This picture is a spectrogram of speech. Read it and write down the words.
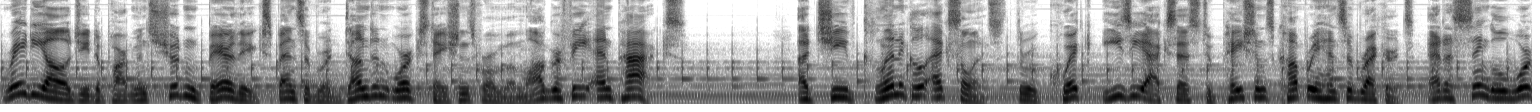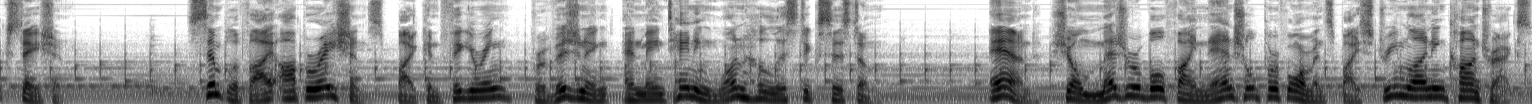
radiology departments shouldn't bear the expense of redundant workstations for mammography and PACS. Achieve clinical excellence through quick, easy access to patients' comprehensive records at a single workstation. Simplify operations by configuring, provisioning, and maintaining one holistic system. And show measurable financial performance by streamlining contracts,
